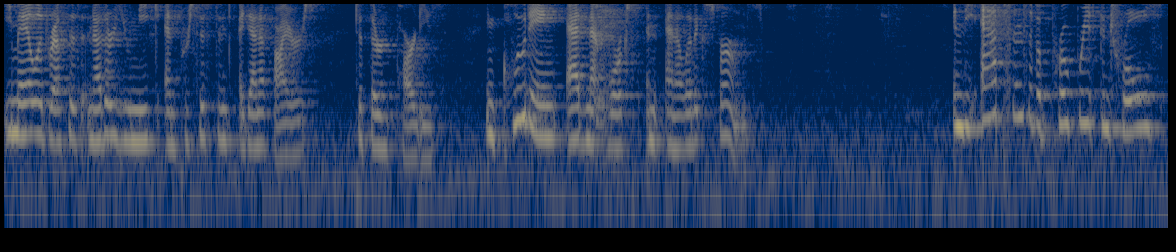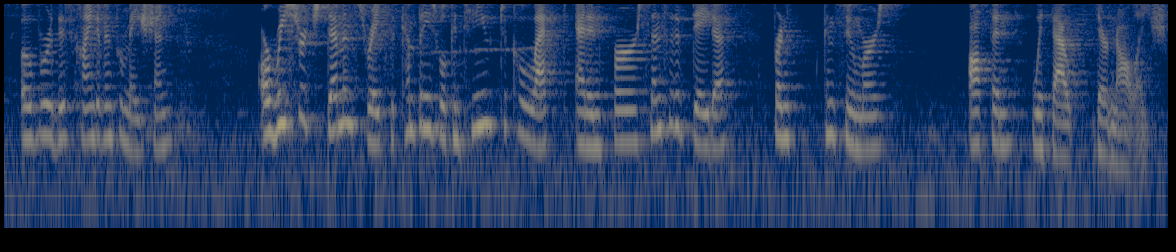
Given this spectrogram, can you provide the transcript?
email addresses, and other unique and persistent identifiers to third parties, including ad networks and analytics firms. In the absence of appropriate controls over this kind of information, our research demonstrates that companies will continue to collect and infer sensitive data from consumers, often without their knowledge.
